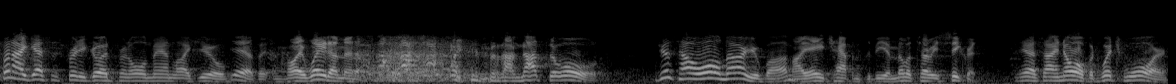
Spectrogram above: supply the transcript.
but I guess it's pretty good for an old man like you. Yes. Oh, wait, wait a minute. wait a minute. I'm not so old. Just how old are you, Bob? My age happens to be a military secret. Yes, I know, but which war?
